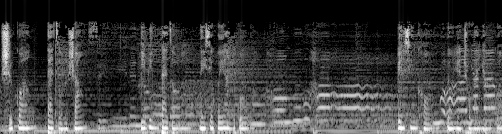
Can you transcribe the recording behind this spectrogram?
时光带走了伤。一并带走了那些灰暗的过往。愿心口永远充满阳光。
